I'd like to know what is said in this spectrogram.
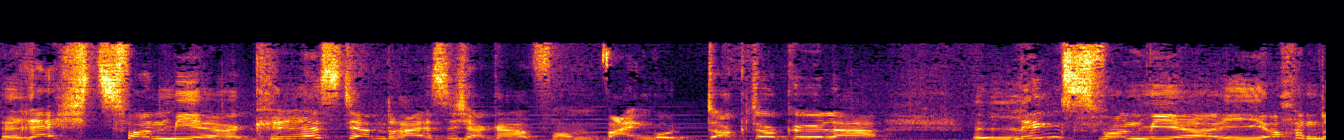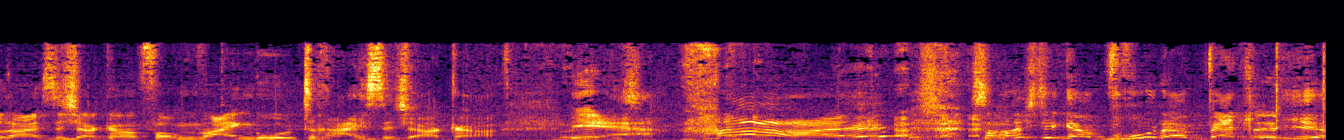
Rechts von mir Christian Dreißigacker vom Weingut Dr. Köhler. Links von mir Jochen Dreißigacker vom Weingut Dreißigacker. Yeah. Hi. So ein richtiger Bruder-Battle hier.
